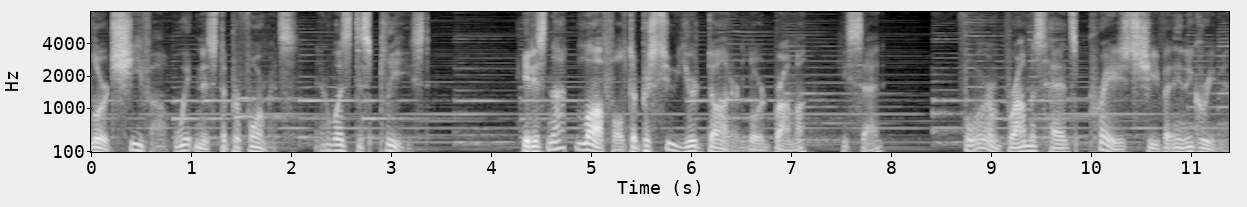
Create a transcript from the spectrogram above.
Lord Shiva witnessed the performance and was displeased. It is not lawful to pursue your daughter, Lord Brahma, he said. Four of Brahma's heads praised Shiva in agreement.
